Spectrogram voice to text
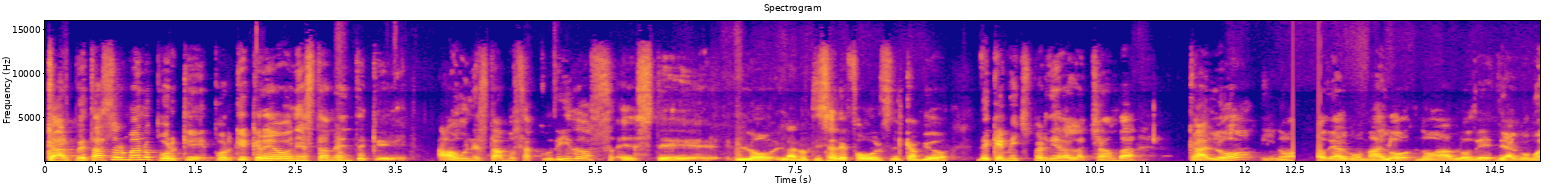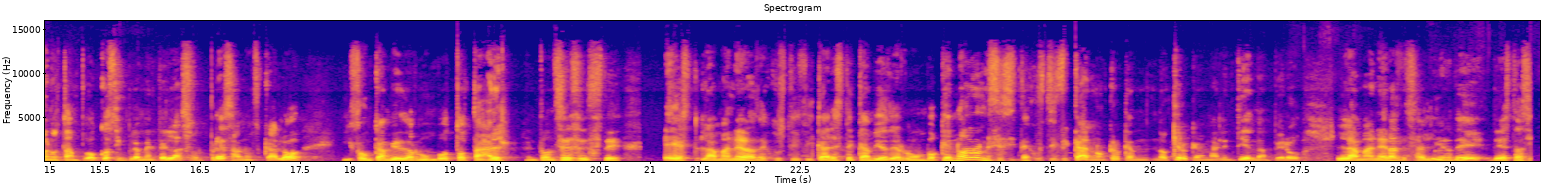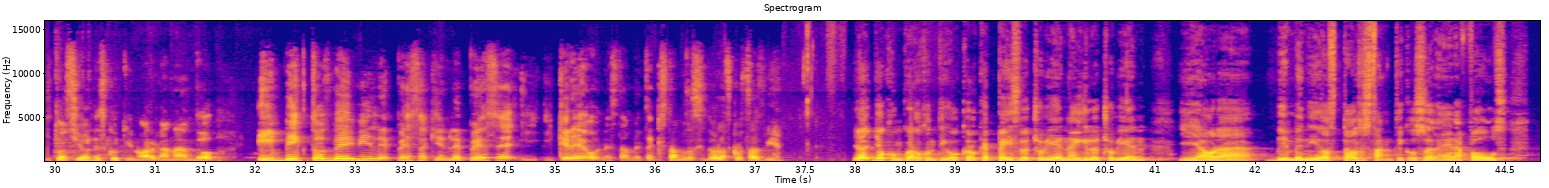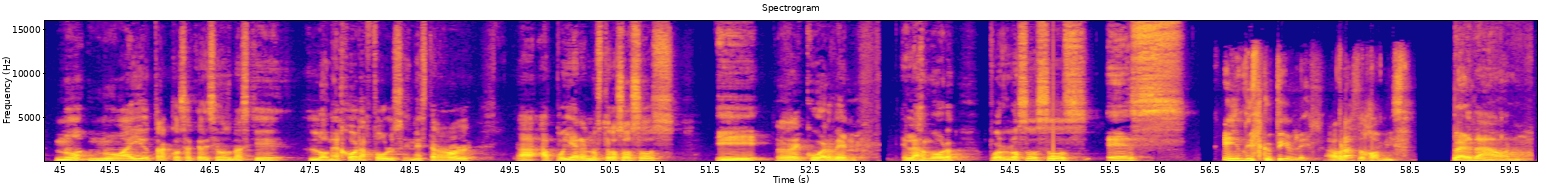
Carpetazo, hermano, porque, porque creo honestamente que aún estamos sacudidos. Este, la noticia de Foles, del cambio, de que Mitch perdiera la chamba, caló y no de algo malo, no hablo de, algo bueno tampoco, simplemente la sorpresa nos caló y fue un cambio de rumbo total. Entonces, este, es la manera de justificar este cambio de rumbo, que no lo necesitan justificar, no creo que, no quiero que me malentiendan, pero la manera de salir de, esta situación es continuar ganando. Invictos, baby, le pesa a quien le pese, y creo honestamente que estamos haciendo las cosas bien. Yo, concuerdo contigo, creo que Pace lo ha hecho bien, Agui lo ha hecho bien, y ahora bienvenidos todos los fanáticos de la era Foles. No, no hay otra cosa que decimos más que lo mejor a Foles en este rol, a apoyar a nuestros osos y recuerden, el amor por los osos es indiscutible. Abrazo, homies. Perdón.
